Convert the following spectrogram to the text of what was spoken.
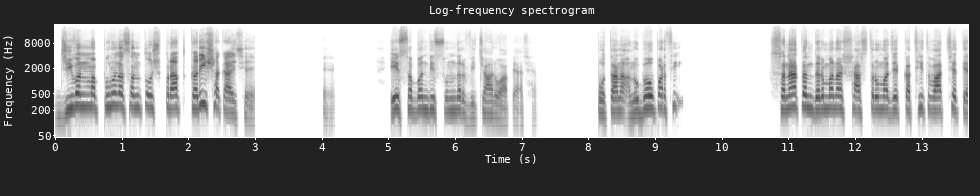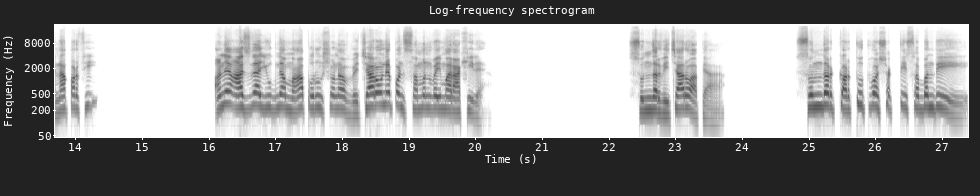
જીવનમાં પૂર્ણ સંતોષ પ્રાપ્ત કરી શકાય છે. એ સંબંધી સુંદર વિચારો આપ્યા છે. પોતાના અનુભવ પરથી સનાતન ધર્મના શાસ્ત્રોમાં જે કથિત વાત છે તેના પરથી? અને આજના યુગના મહાપુરુષોના વિચારોને પણ સમન્વયમાં રાખી રહ્યા. સુંદર વિચારો આપ્યા. સુંદર કર્તૃત્વ શક્તિ સંબંધી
